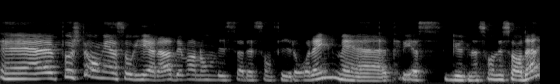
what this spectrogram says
eh, första gången jag såg Hera, det var när hon visades som fyraåring med Therese Gudmundsson i sadeln.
